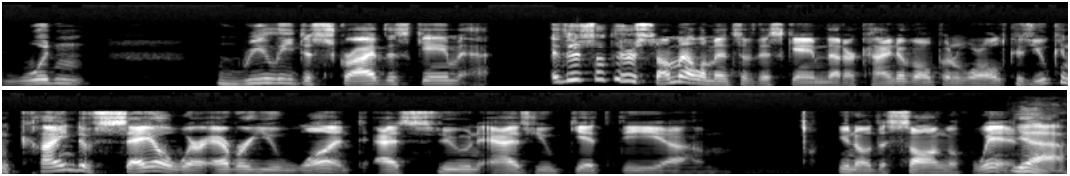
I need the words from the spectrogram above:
wouldn't really describe this game there's there's some elements of this game that are kind of open world because you can kind of sail wherever you want as soon as you get the um, you know the song of wind. Yeah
